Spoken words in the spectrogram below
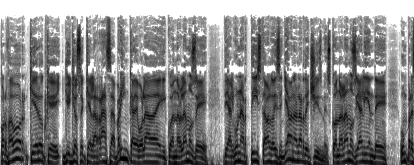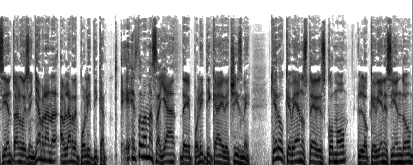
por favor, quiero que yo, yo sé que la raza brinca de volada y cuando hablamos de, de algún artista o algo dicen, ya van a hablar de chismes. Cuando hablamos de alguien de un presidente o algo dicen, ya van a hablar de política. Eh, Esto va más allá de política y de chisme. Quiero que vean ustedes cómo lo que viene siendo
